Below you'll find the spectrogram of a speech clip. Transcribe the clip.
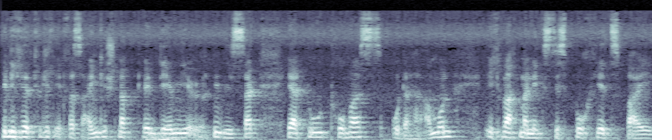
bin ich natürlich etwas eingeschnappt, wenn der mir irgendwie sagt, ja du Thomas oder Herr Amon, ich mache mein nächstes Buch jetzt bei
